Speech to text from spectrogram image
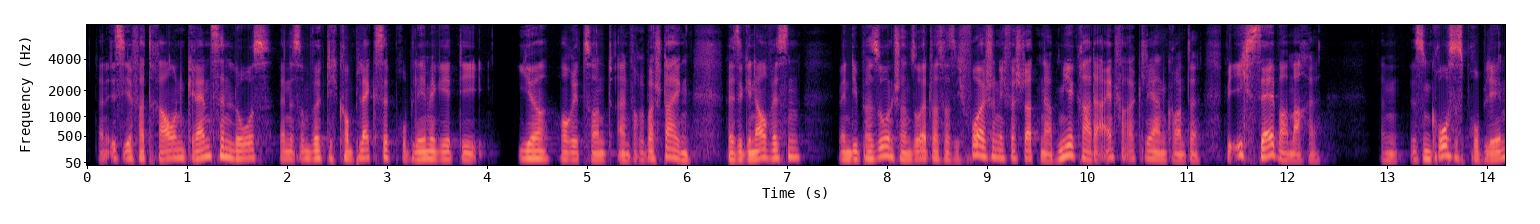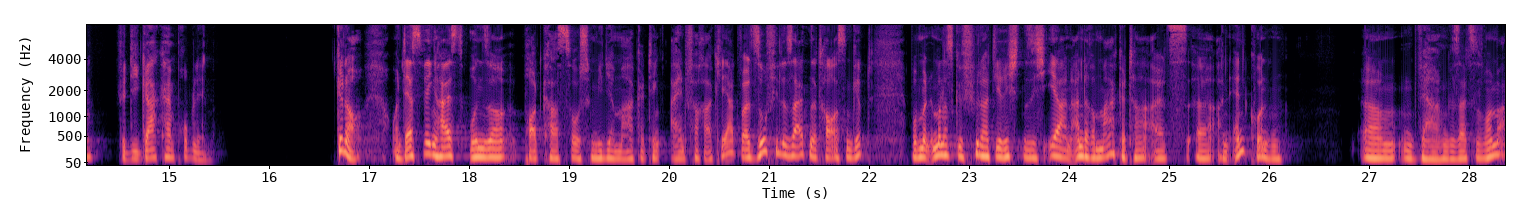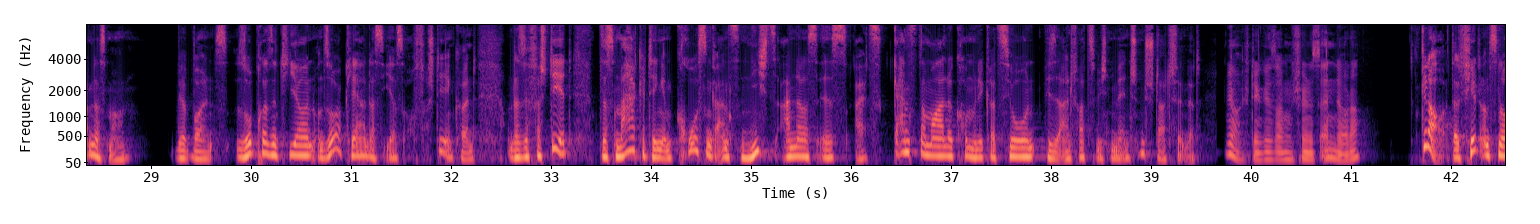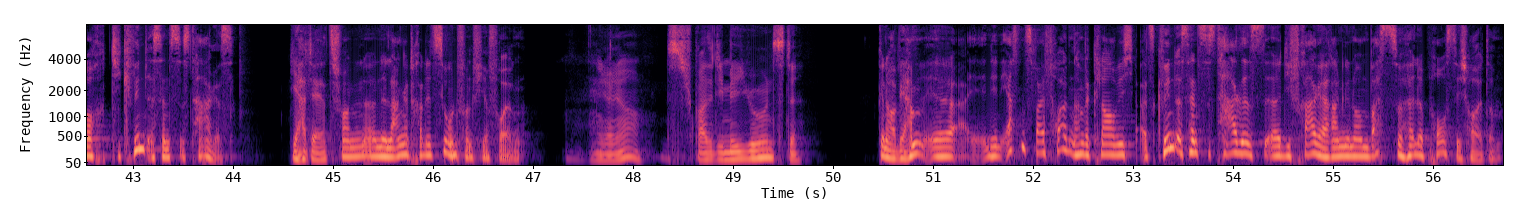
dann ist ihr Vertrauen grenzenlos, wenn es um wirklich komplexe Probleme geht, die ihr Horizont einfach übersteigen, weil sie genau wissen, wenn die Person schon so etwas, was ich vorher schon nicht verstanden habe, mir gerade einfach erklären konnte, wie ich selber mache, dann ist ein großes Problem, für die gar kein Problem. Genau. Und deswegen heißt unser Podcast Social Media Marketing einfach erklärt, weil es so viele Seiten da draußen gibt, wo man immer das Gefühl hat, die richten sich eher an andere Marketer als äh, an Endkunden. Ähm, und wir haben gesagt, das wollen wir anders machen. Wir wollen es so präsentieren und so erklären, dass ihr es auch verstehen könnt. Und dass ihr versteht, dass Marketing im Großen und Ganzen nichts anderes ist als ganz normale Kommunikation, wie sie einfach zwischen Menschen stattfindet. Ja, ich denke, das ist auch ein schönes Ende, oder? Genau, dann fehlt uns noch die Quintessenz des Tages. Die hat ja jetzt schon eine lange Tradition von vier Folgen. Ja, ja, das ist quasi die millionste. Genau, wir haben äh, in den ersten zwei Folgen haben wir, glaube ich, als Quintessenz des Tages äh, die Frage herangenommen, was zur Hölle poste ich heute?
